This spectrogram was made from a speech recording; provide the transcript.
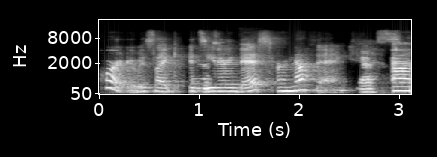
court. It was like, it's yes. either this or nothing. Yes. Um,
